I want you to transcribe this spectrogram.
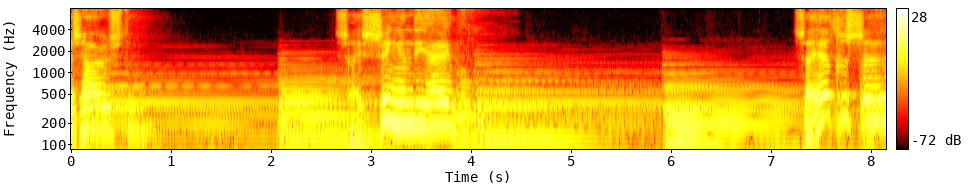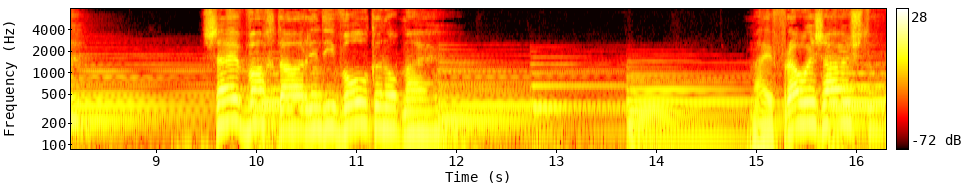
Huis toe. Zij zingen die hemel. Zij heeft gezegd. Zij wacht daar in die wolken op mij. Mijn vrouw is huis toe.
